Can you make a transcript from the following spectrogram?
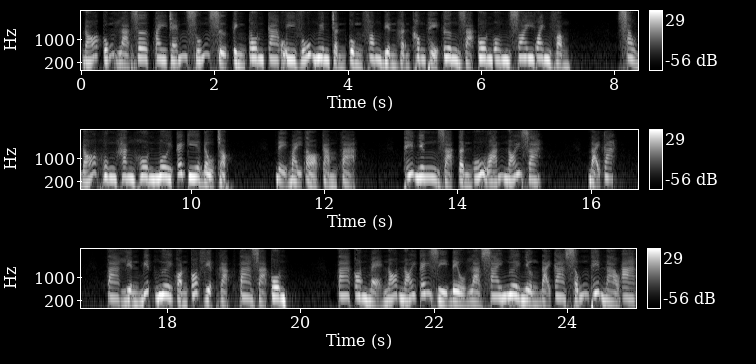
Đó cũng là giơ tay chém xuống sự tình tôn ca uy vũ nguyên trần cùng phong điền hận không thể tương giả côn ôm xoay quanh vòng. Sau đó hung hăng hôn môi cái kia đầu chọc. Để bày tỏ cảm tạ. Thế nhưng giả tần ú oán nói ra. Đại ca. Ta liền biết ngươi còn có việc gặp ta giả côn. Ta con mẹ nó nói cái gì đều là sai ngươi nhường đại ca sống thế nào a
